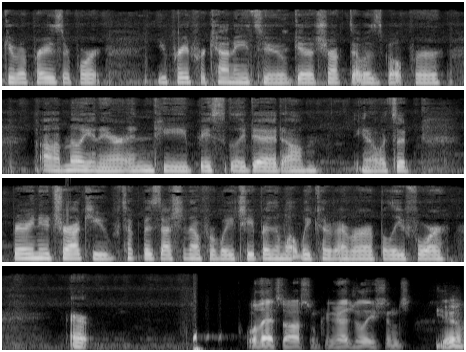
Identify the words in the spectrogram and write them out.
give a praise report. You prayed for Kenny to get a truck that was built for a millionaire, and he basically did. Um, you know, it's a very new truck. He took possession of for way cheaper than what we could have ever believed for. Or Well, that's awesome. Congratulations. Yeah.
